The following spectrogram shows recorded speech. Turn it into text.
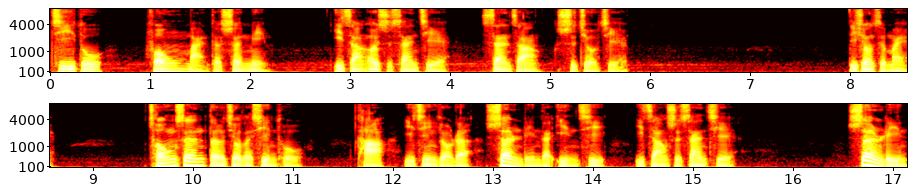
基督丰满的生命。一章二十三节，三章十九节。弟兄姊妹，重生得救的信徒，他已经有了圣灵的印记。一章十三节，圣灵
